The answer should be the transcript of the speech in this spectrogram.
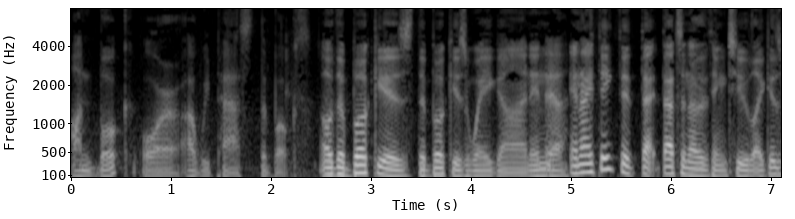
on book or are we past the books? Oh, the book is the book is way gone, and Yeah. and I think that, that that's another thing too. Like as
